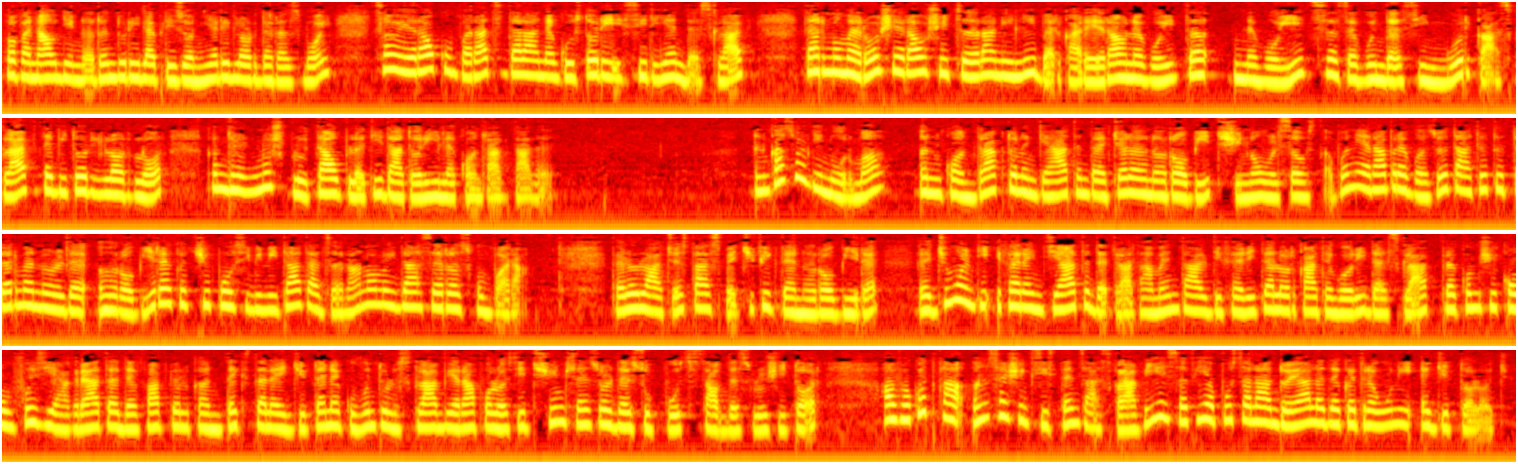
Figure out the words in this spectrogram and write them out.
Proveneau din rândurile prizonierilor de război sau erau cumpărați de la negustorii sirieni de sclavi, dar numeroși erau și țăranii liberi care erau nevoită, nevoiți să se vândă singuri ca sclavi debitorilor lor când nu-și plutau plăti datoriile contractate. În cazul din urmă, în contractul încheiat între cel înrobit și noul său stăpân era prevăzut atât termenul de înrobire cât și posibilitatea țăranului de a se răscumpăra. Felul acesta specific de înrobire, regimul diferențiat de tratament al diferitelor categorii de sclavi, precum și confuzia creată de faptul că în textele egiptene cuvântul sclav era folosit și în sensul de supus sau de slujitor, au făcut ca însăși existența sclaviei să fie pusă la îndoială de către unii egiptologi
